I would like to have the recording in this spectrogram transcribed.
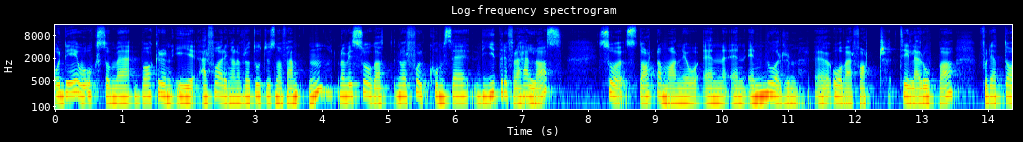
Og det er jo også med bakgrunn i erfaringene fra 2015, når vi så at når folk kom seg videre fra Hellas, så starta man jo en, en enorm eh, overfart til Europa. fordi at da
